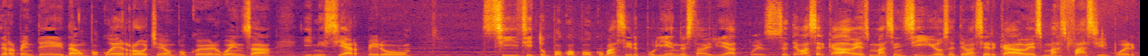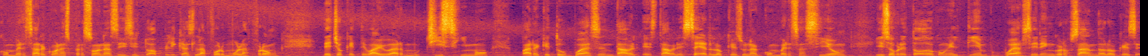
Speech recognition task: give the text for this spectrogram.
de repente da un poco de roche, un poco de vergüenza iniciar, pero si, si tú poco a poco vas a ir puliendo esta habilidad, pues se te va a hacer cada vez más sencillo, se te va a hacer cada vez más fácil poder conversar con las personas y si tú aplicas la fórmula From, de hecho que te va a ayudar muchísimo para que tú puedas establecer lo que es una conversación y sobre todo con el tiempo puedas ir engrosando lo que es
